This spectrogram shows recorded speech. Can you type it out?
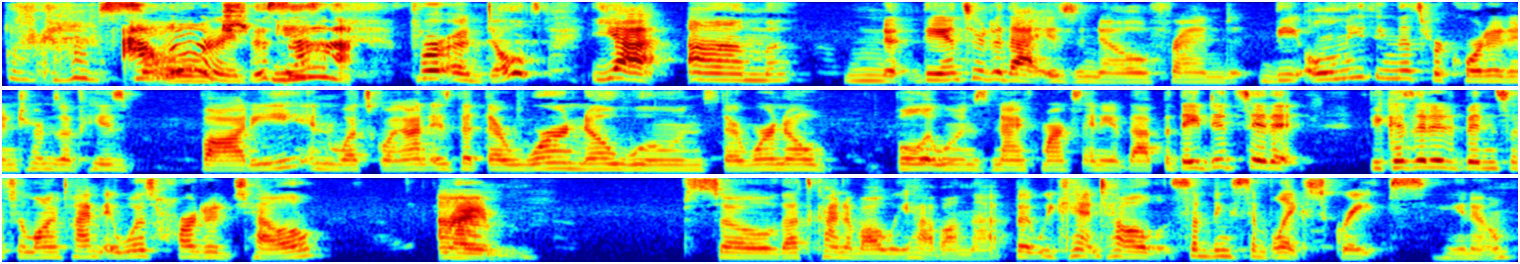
Like, I'm sorry. ouch. This yeah. is for adults. Yeah. Um. No, the answer to that is no, friend. The only thing that's recorded in terms of his body and what's going on is that there were no wounds, there were no bullet wounds, knife marks, any of that. But they did say that because it had been such a long time, it was harder to tell. Right. Um, so that's kind of all we have on that. But we can't tell something simple like scrapes, you know?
